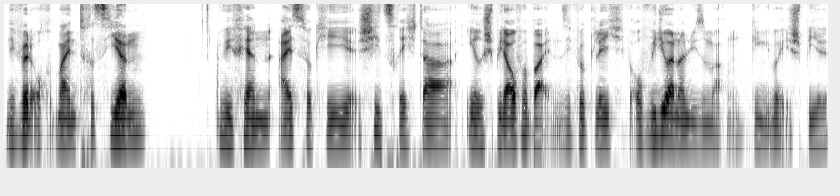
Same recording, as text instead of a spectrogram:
Mich würde auch mal interessieren, inwiefern Eishockey-Schiedsrichter ihre Spiele aufarbeiten, sie wirklich auch Videoanalyse machen gegenüber ihr Spiel,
